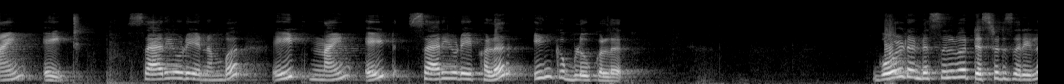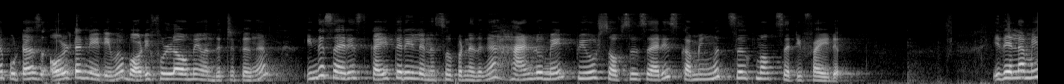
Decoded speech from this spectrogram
நைன் எயிட் சாரியுடைய நம்பர் எயிட் நைன் எயிட் சாரியுடைய colour ink blue colour gold and silver tested சரியில் புட்டாஸ் ஆல்டர்னேட்டிவாக பாடி ஃபுல்லாகவுமே வந்துட்டுருக்குங்க. இந்த சாரீஸ் கைத்தறியில் நெசவு பண்ணதுங்க? Handloomed pure soft silk saris coming with silk mark certified இது எல்லாமே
